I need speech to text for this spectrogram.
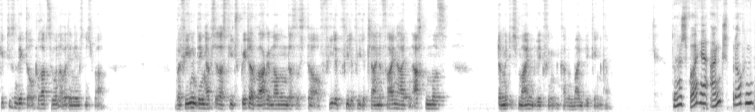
gibt diesen Weg der Operation, aber den nehme ich nicht wahr. Bei vielen Dingen habe ich das viel später wahrgenommen, dass ich da auf viele, viele, viele kleine Feinheiten achten muss, damit ich meinen Weg finden kann und meinen Weg gehen kann. Du hast vorher angesprochen,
